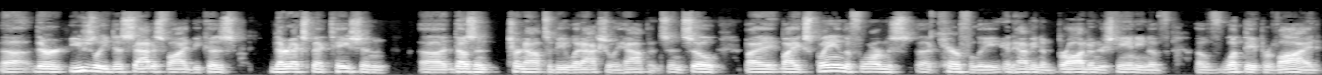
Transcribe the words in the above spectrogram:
uh, they're usually dissatisfied because their expectation uh, doesn't turn out to be what actually happens. And so by by explaining the forms uh, carefully and having a broad understanding of of what they provide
